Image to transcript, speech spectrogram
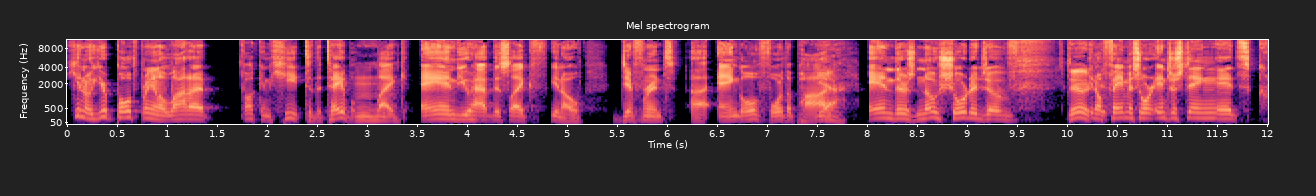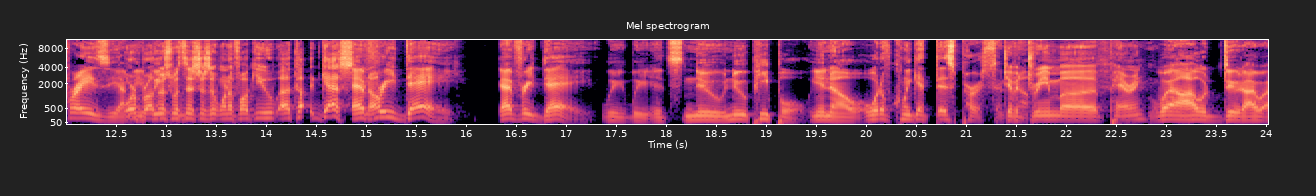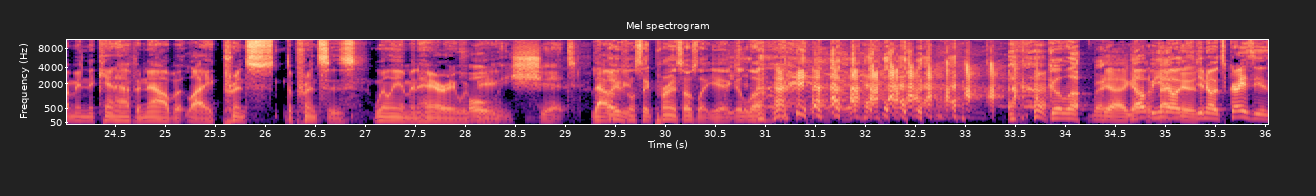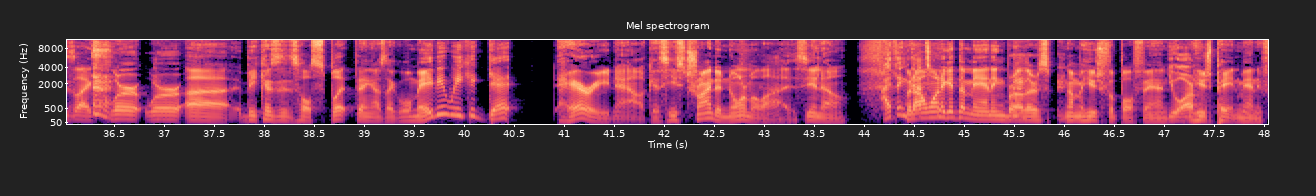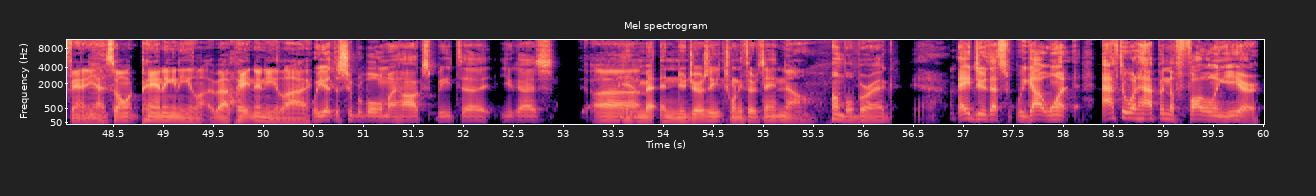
you know, you're both bringing a lot of fucking heat to the table, Mm-hmm. like, and you have this like, you know, different uh, angle for the pod, Yeah. and there's no shortage of, dude. you know, it- famous or interesting it's crazy. I or mean, brothers we- with sisters that want to fuck you uh, cu- guests. you know? every day. Every day, we we it's new new people. You know, what if can we get this person? Do you have know? a dream uh, pairing? Well, I would, dude. I, I mean, it can't happen now, but like Prince, the princes, William and Harry would Holy be. Holy shit! That I thought he was be gonna say Prince. I was like, yeah, good luck. good luck, man. Yeah, I no, but you bad know, news. you know, it's crazy. It's like we're we're uh because of this whole split thing. I was like, well, maybe we could get Harry now because he's trying to normalize, you know. I think But I want to cool. get the Manning brothers. I'm a huge football fan. You are? I'm a huge Peyton Manning fan. Yeah, so I want Panning and Eli, uh, Peyton and Eli. Were you at the Super Bowl when my Hawks beat uh, you guys Uh, in, in New Jersey, 2013? no, Humble brag. Yeah. Hey, dude, that's we got one. After what happened the following year,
